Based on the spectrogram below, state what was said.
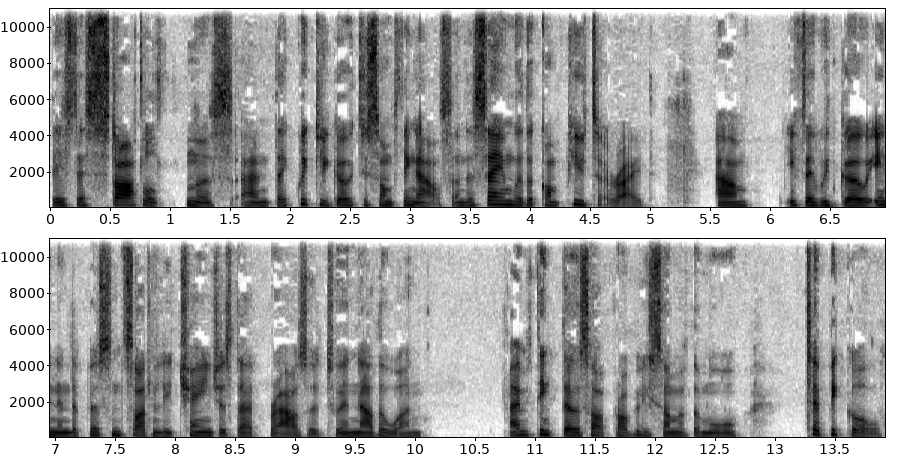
there's this startledness and they quickly go to something else. And the same with a computer, right? Um, if they would go in and the person suddenly changes that browser to another one. I think those are probably some of the more typical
